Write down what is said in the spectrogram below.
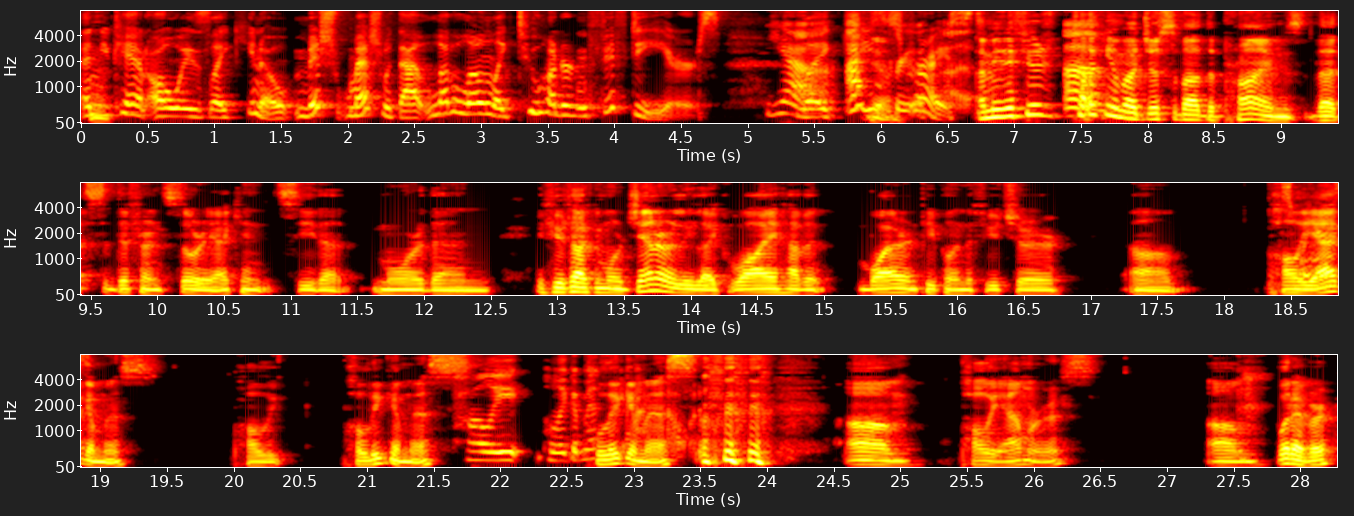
and you can't always like you know mesh mesh with that. Let alone like two hundred and fifty years. yeah like, I Jesus agree with Christ. that. I mean, if you're Um, talking about just about the primes, that's a different story. I can see that more than if you're talking more generally, like why haven't why aren't people in the future um polygamous, poly polygamous, Poly polygamous polygamous, Yeah, um polyamorous, um whatever.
